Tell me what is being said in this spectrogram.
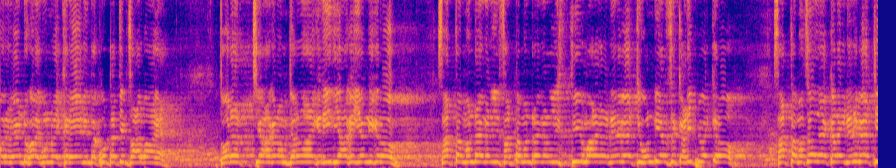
ஒரு வேண்டுகோளை முன்வைக்கிறேன். இந்த கூட்டத்தின் சார்பாக தொடர்ச்சியாக நாம் ஜனநாயக ரீதியாக இயங்குகிறோம். சட்டமன்றங்களில் சட்டமன்றங்களில் தீர்மானங்களை நிறைவேற்றி ஒன்றிய அரசுக்கு அனுப்பி வைக்கிறோம். சட்ட மசோதாக்களை நிறைவேற்றி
